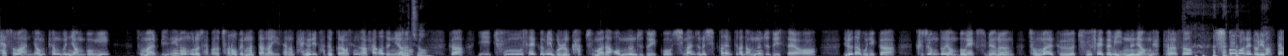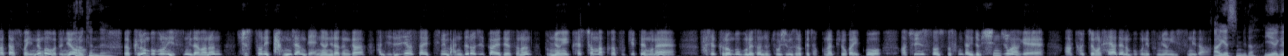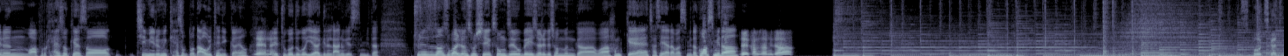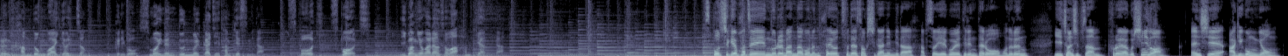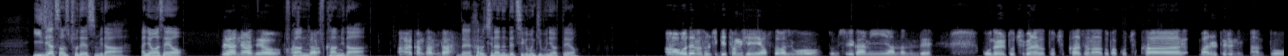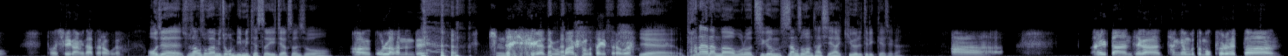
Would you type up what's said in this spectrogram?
최소한 연평균 연봉이 정말 미니멈으로 잡아도 1,500만 달러 이상은 당연히 받을 거라고 생각을 하거든요. 그렇죠. 그러니까 이 주 세금이 물론 각 주마다 없는 주도 있고 심한 주는 10%가 넘는 주도 있어요. 이러다 보니까 그 정도 연봉 액수면은 정말 그 주 세금이 있느냐 없느냐에 따라서 10억 원의 돈이 왔다 갔다 할 수가 있는 거거든요. 그렇겠네요. 어, 그런 부분은 있습니다만은 휴스턴이 당장 내년이라든가 한 1, 2년 사이 팀이 만들어질까에 대해서는 분명히 퀘스천 마크가 붙기 때문에 사실 그런 부분에서는 좀 조심스럽게 접근할 필요가 있고 아, 추신수 선수도 상당히 좀 신중하게 아, 결정을 해야 되는 부분이 분명히 있습니다. 알겠습니다. 이 얘기는 네. 뭐 앞으로 계속해서 팀 이름이 계속 또 나올 테니까요. 네네. 예, 두고두고 이야기를 나누겠습니다. 추신수 선수 관련 소식 송재우 메이저리그 전문가와 함께 자세히 알아봤습니다. 고맙습니다. 네, 감사합니다. 스포츠가 주는 감동과 열정 그리고 숨어있는 눈물까지 담겠습니다. 스포츠 스포츠 이광용 아나운서와 함께합니다. 스포츠계 화제의 인물을 만나보는 화요 초대석 시간입니다. 앞서 예고해드린 대로 오늘은 2013 프로야구 신인왕 NC의 아기 공룡 이재학 선수 초대했습니다. 안녕하세요. 네, 안녕하세요. 축하, 축하합니다. 아, 감사합니다. 네, 하루 지났는데 지금은 기분이 어때요? 아, 어제는 솔직히 정신이 없어가지고 좀 실감이 안 났는데 오늘 또 주변에서 또 축하 전화도 받고 축하 말을 들으니까 또 더 실감이 나더라고요. 어제 수상 소감이 조금 밋밋했어요 이재학 선수. 아 올라갔는데 긴장이 돼가지고 말을 못 하겠더라고요. 예, 편안한 마음으로 지금 수상 소감 다시 할 기회를 드릴게요 제가. 아, 아 일단 제가 작년부터 목표로 했던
